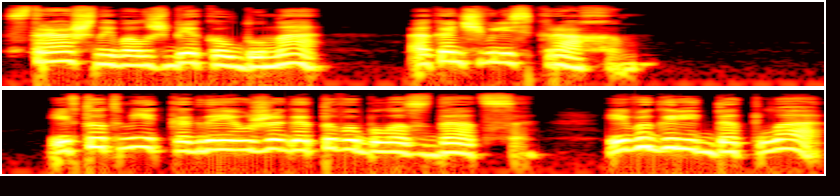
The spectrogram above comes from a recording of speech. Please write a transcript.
страшной волжбе колдуна оканчивались крахом. И в тот миг, когда я уже готова была сдаться и выгореть дотла,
